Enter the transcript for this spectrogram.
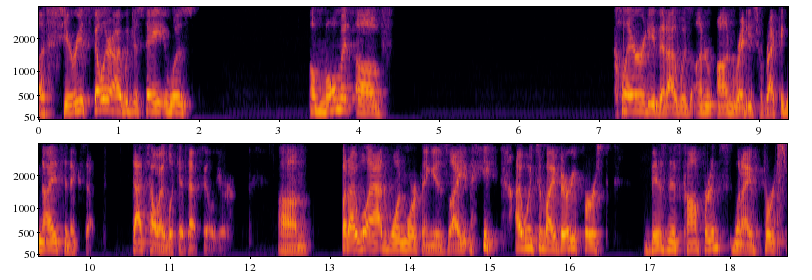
a serious failure. I would just say it was a moment of clarity that I was un- unready to recognize and accept. That's how I look at that failure. Um, but I will add one more thing: is I I went to my very first business conference when I first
